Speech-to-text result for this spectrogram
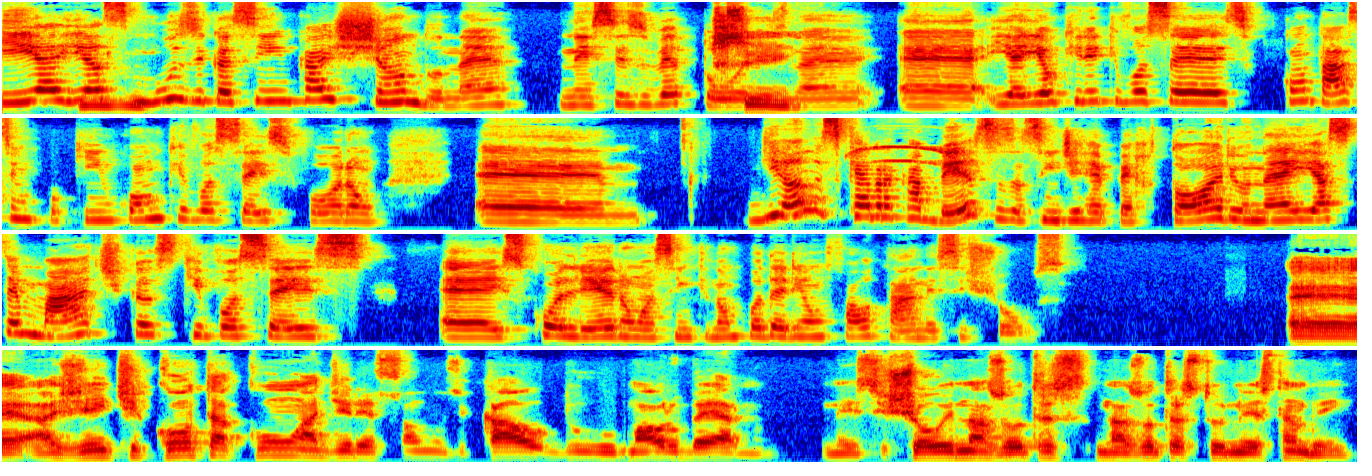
E aí as uhum. músicas se encaixando, né, nesses vetores, Sim. né? É, e aí eu queria que vocês contassem um pouquinho como que vocês foram é, guiando esse quebra-cabeças assim de repertório, né? E as temáticas que vocês é, escolheram assim que não poderiam faltar nesses shows. É, a gente conta com a direção musical do Mauro Berman nesse show e nas outras nas outras turnês também.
